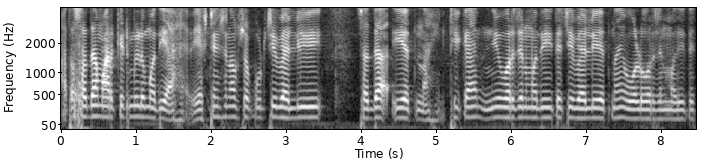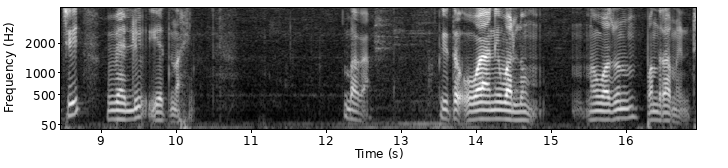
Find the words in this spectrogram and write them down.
आता सध्या मार्केट मिडमध्ये आहे. एक्सटेन्शन ऑफ सपोर्टची व्हॅल्यू सध्या येत नाही. ठीक आहे? न्यू व्हर्जनमध्ये त्याची व्हॅल्यू येत नाही. ओल्ड व्हर्जनमध्ये त्याची व्हॅल्यू येत नाही. बघा. तिथं ओवाय आणि वॉल्यूम. नऊ वाजून पंधरा मिनिट.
